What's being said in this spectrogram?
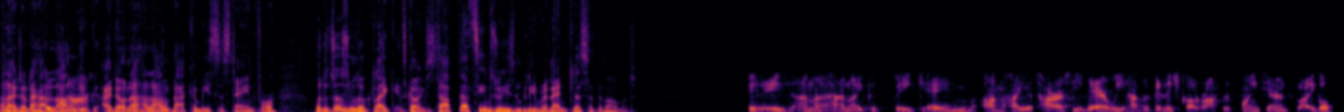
And I don't know how It's long not. you, I don't know how long that can be sustained for, but it doesn't look like it's going to stop. That seems reasonably relentless at the moment. It is, and I, and I could speak um, on high authority there. We have a village called Rosses Point here in Sligo,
